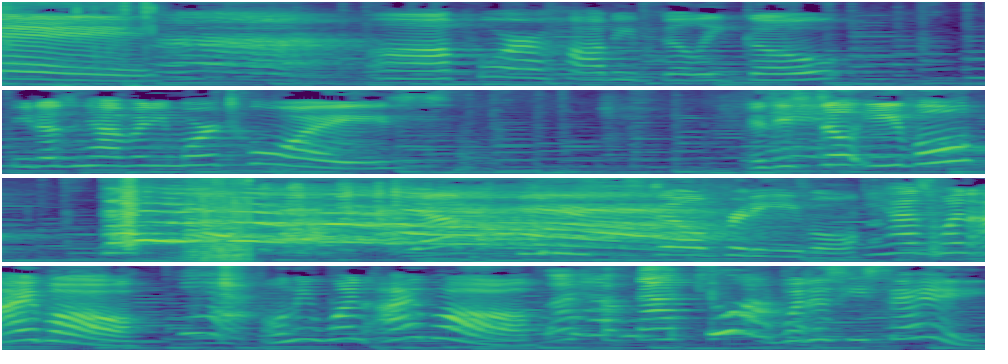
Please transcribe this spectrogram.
Yay. Aw, poor Hobby Billy Goat. He doesn't have any more toys. Is he still evil? Yep, he's still pretty evil. He has one eyeball. Only one eyeball. I have not two eyeballs. What does he say?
